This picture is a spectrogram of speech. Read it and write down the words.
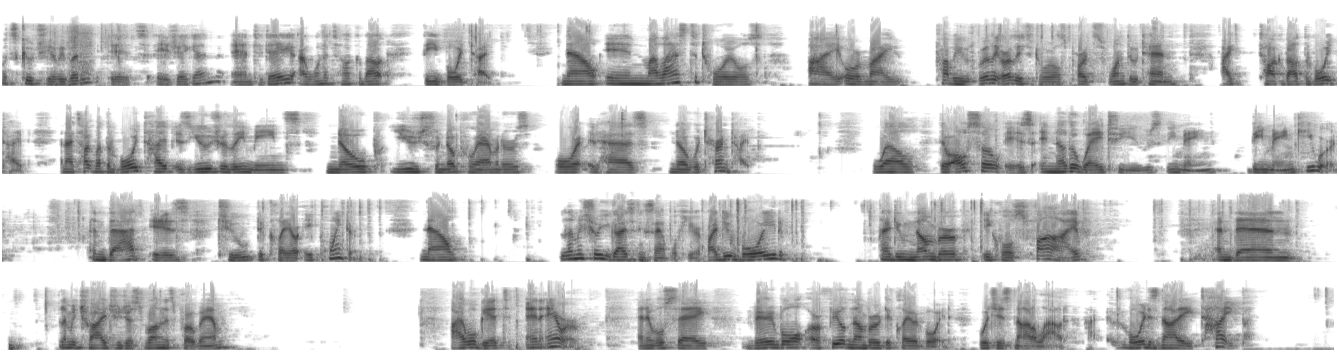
What's Gucci everybody? It's AJ again and today I want to talk about the void type. Now in my last tutorials I or my probably really early tutorials parts 1 through 10 I talk about the void type and I talk about the void type is usually means no used for no parameters or it has no return type. Well there also is another way to use the main the main keyword and that is to declare a pointer. Now, let me show you guys an example here. If I do void, I do number equals 5, and then let me try to just run this program, I will get an error, and it will say variable or field number declared void, which is not allowed. Void is not a type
